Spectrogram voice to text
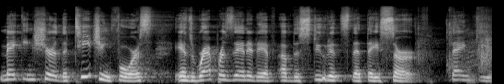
making sure the teaching force is representative of the students that they serve. Thank you.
